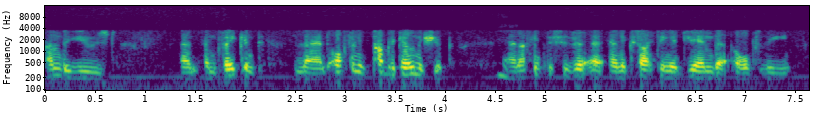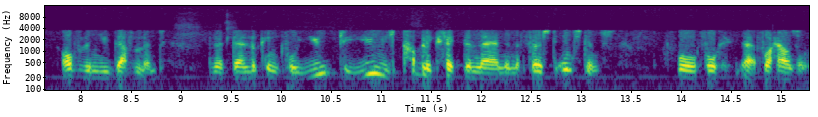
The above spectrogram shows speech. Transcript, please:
underused and, and vacant land, often in public ownership. And I think this is a, an exciting agenda of the of the new government that they're looking for you to use public sector land in the first instance for for uh, for housing.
